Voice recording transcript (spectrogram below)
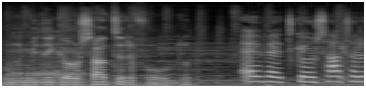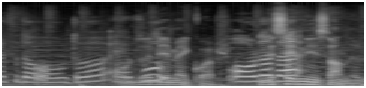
Bunun bir de görsel tarafı oldu. Evet, görsel tarafı da oldu. Ee, Orada da bir emek var. orada da- senin insanların.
